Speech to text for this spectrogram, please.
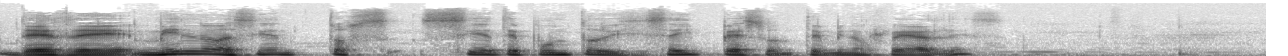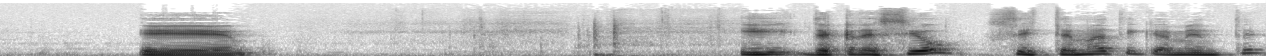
Desde 1907.16 pesos en términos reales, eh, y decreció sistemáticamente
